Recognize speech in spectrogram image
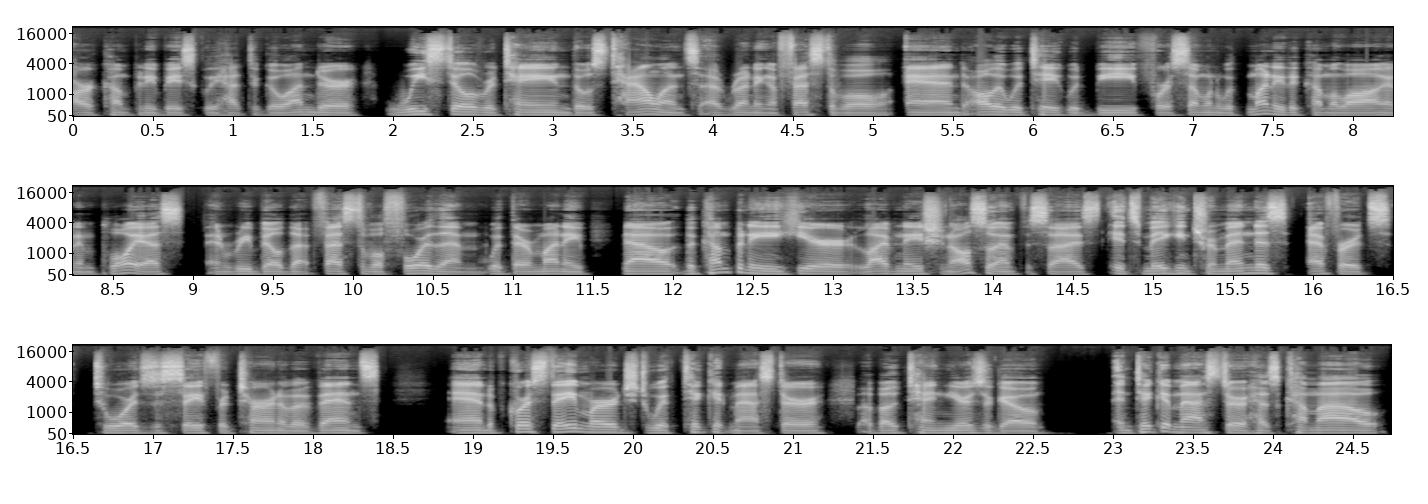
our company basically had to go under, we still retain those talents at running a festival. And all it would take would be for someone with money to come along and employ us and rebuild that festival for them with their money. Now, the company here, Live Nation, also emphasized it's making tremendous efforts towards the safe return of events and of course, they merged with Ticketmaster about 10 years ago. And Ticketmaster has come out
